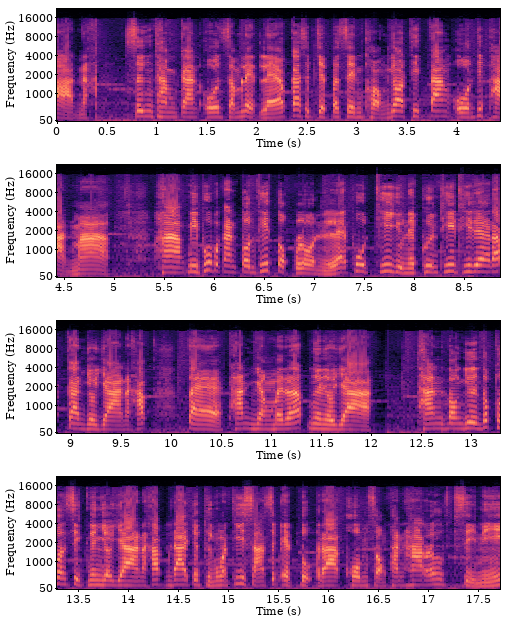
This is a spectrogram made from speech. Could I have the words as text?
บาทนะครับ ซึ่งทำการโอนสำเร็จแล้ว 97%ของยอดที่ตั้งโอนที่ผ่านมา หากมีผู้ประกันตนที่ตกหล่น และผู้ที่อยู่ในพื้นที่ที่ได้รับการเยียวยานะครับ แต่ท่านยังไม่ได้รับเงินเยียวยาท่านต้องยืนทบทวนสิทธิ์เงินเยียวยานะครับ ได้จนถึงวันที่ 31 ตุลาคม 2564 นี้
